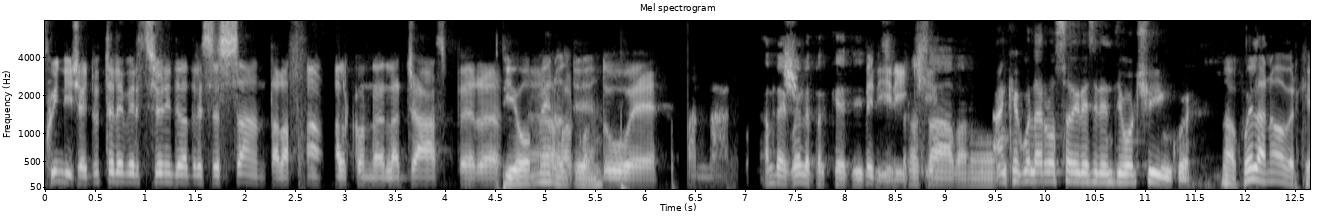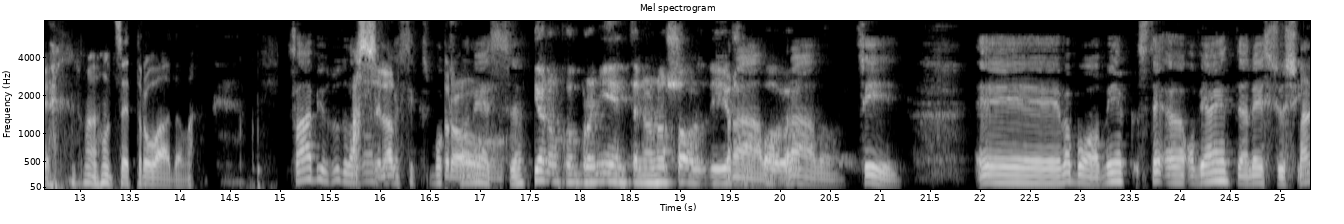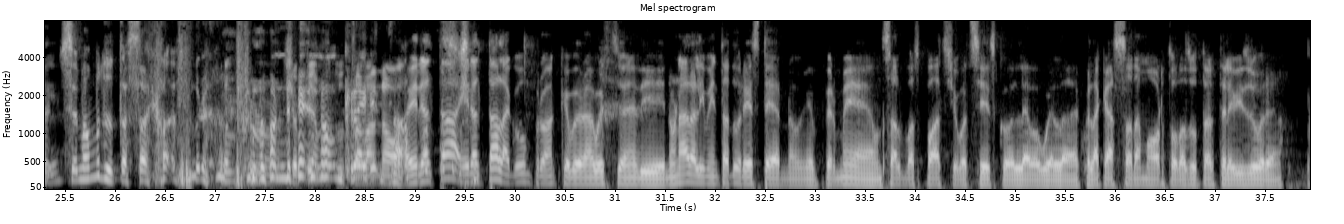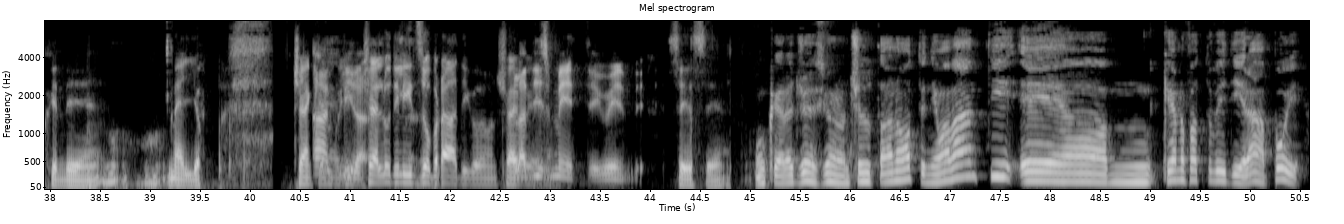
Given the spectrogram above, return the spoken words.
Quindi c'hai tutte le versioni della 360, la Falcon, la Jasper, Più o meno la Falcon sì. 2. Mannaggia. Vabbè, quello è perché ti, ti Vedi, si ricchi. trasavano. Anche quella rossa di Resident Evil 5. No, quella no perché non si è trovata, ma Fabio, tu te la Ma se compri la questa Xbox S? Io non compro niente, non ho soldi, io sono Bravo, povero. bravo. Sì. E vabbè, ste- eh, ovviamente Alessio sì. Ma se ma mo tutta sta cosa pure, pure non, Non- credo. No, in realtà, in realtà la compro anche per una questione di. Non ha l'alimentatore esterno, che per me è un salvaspazio pazzesco. E levo quella, quella cassa da morto da sotto al televisore. Quindi, meglio. C'è anche Ah, la- c'è l'utilizzo pratico. Non c'è La dismetti quindi. Sì, sì. Comunque hai ragione, Simone, non c'è tutta la notte, andiamo avanti. E ehm, che hanno fatto vedere? Ah, poi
